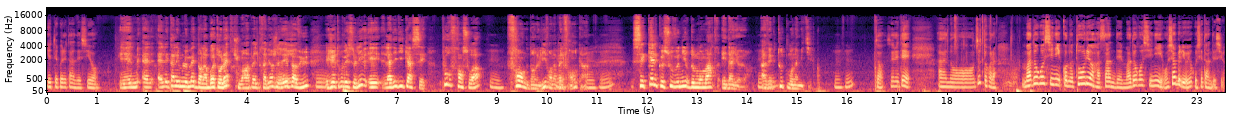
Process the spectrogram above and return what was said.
言ってくれたんですよ。 Et elle, elle- elle est allée me le mettre dans la boîte aux lettres, je me rappelle très bien, je ne l'avais Oui. pas vu. Mm. Et j'ai trouvé ce livre et la dédicace c'est pour François, うん、 Franck dans le livre, on m'appelle Mm. Franck, hein. うん、 c'est quelques souvenirs de Montmartre et d'ailleurs, Mhm. avec toute mon amitié. うんうんそうそれで あのずっとほら窓越しにこの通りを挟んで窓越しにおしゃべりをよくしてたんですよ。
